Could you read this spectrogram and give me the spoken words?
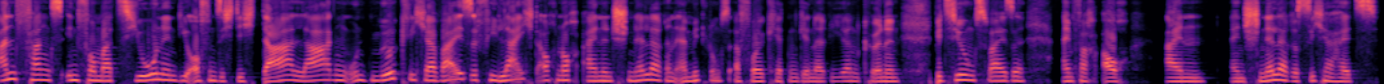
Anfangsinformationen, die offensichtlich da lagen und möglicherweise vielleicht auch noch einen schnelleren Ermittlungserfolg hätten generieren können, beziehungsweise einfach auch ein, ein schnelleres Sicherheits,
